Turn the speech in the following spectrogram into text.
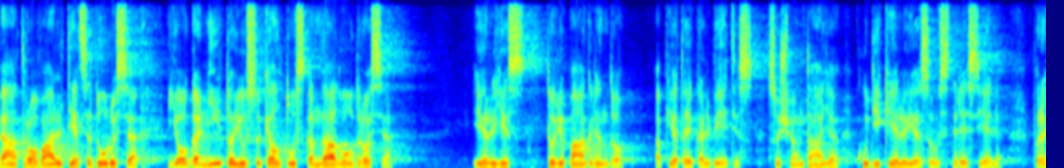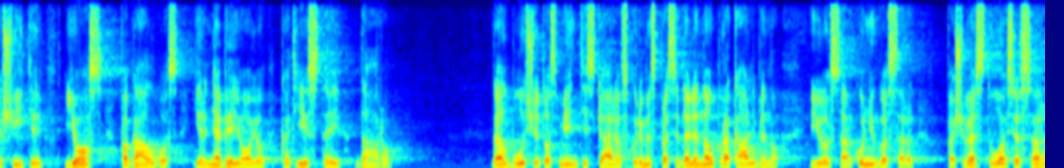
Petro valtį atsidūrusią jo ganytojų sukeltų skandalų audrose. Ir jis turi pagrindo apie tai kalbėtis su šventaja kūdikėliu Jėzaus Teresėlė, prašyti jos pagalbos ir nebejoju, kad jis tai daro. Galbūt šitos mintys kelios, kuriomis prasidalinau, prakalbino jūs ar kunigos, ar pašvestuosius, ar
